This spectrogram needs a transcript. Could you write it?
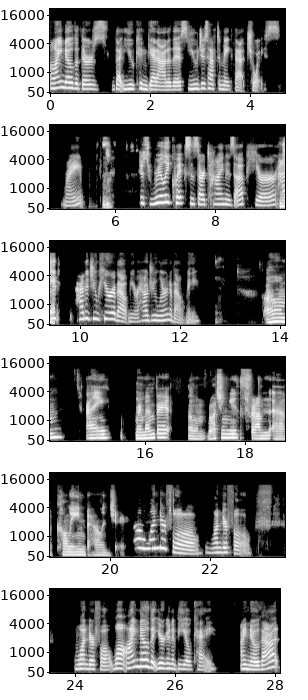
i know that there's that you can get out of this. You just have to make that choice right? Mm-hmm. just really quick since our time is up here how yeah. did how did you hear about me or how'd you learn about me? Um i remember um, watching you from uh, Colleen Ballinger. Oh, wonderful. Wonderful. Wonderful. Well, I know that you're going to be okay. I know that.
